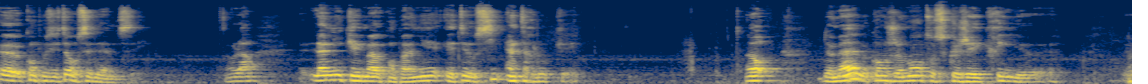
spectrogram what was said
euh, compositeur au CDMC. Voilà, l'ami qui m'a accompagné était aussi interloqué. Alors, de même, quand je montre ce que j'ai écrit euh, euh,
